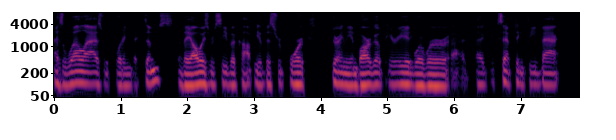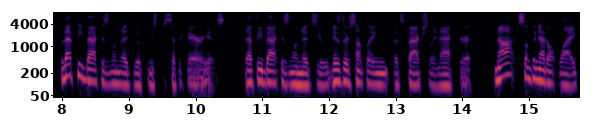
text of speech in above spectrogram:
as well as reporting victims. They always receive a copy of this report during the embargo period where we're uh, accepting feedback but that feedback is limited to a few specific areas. That feedback is limited to is there something that's factually inaccurate? Not something I don't like.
